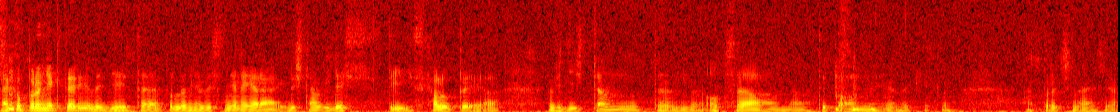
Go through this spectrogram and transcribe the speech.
jako pro některé lidi to je podle mě vysněný ráj, když tam vyjdeš z té schalupy a vidíš tam ten oceán a ty palmy, tak jako, a proč ne, že jo.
